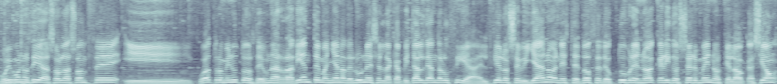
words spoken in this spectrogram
Muy buenos días, son las 11 y 4 minutos de una radiante mañana de lunes en la capital de Andalucía. El cielo sevillano en este 12 de octubre no ha querido ser menos que la ocasión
